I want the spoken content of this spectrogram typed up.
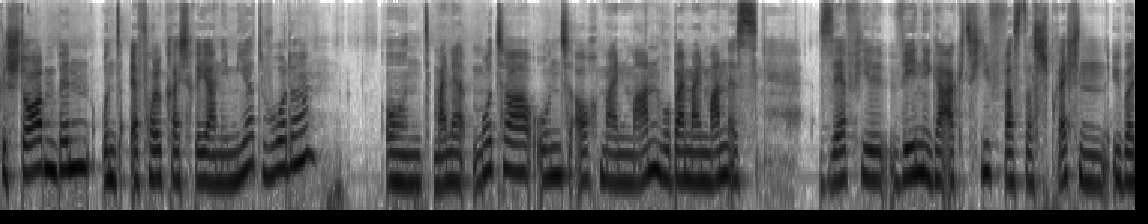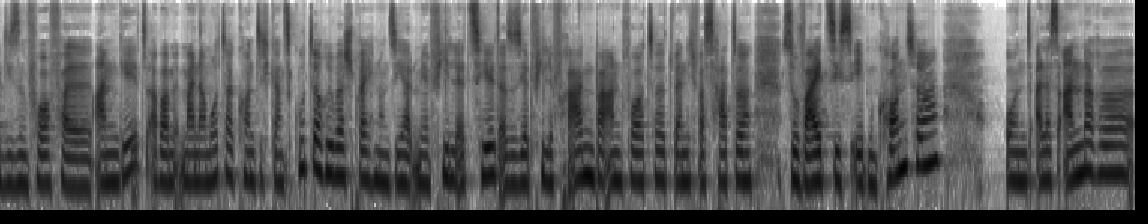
gestorben bin und erfolgreich reanimiert wurde. Und meine Mutter und auch mein Mann, wobei mein Mann ist sehr viel weniger aktiv, was das Sprechen über diesen Vorfall angeht. Aber mit meiner Mutter konnte ich ganz gut darüber sprechen und sie hat mir viel erzählt. Also sie hat viele Fragen beantwortet, wenn ich was hatte, soweit sie es eben konnte. Und alles andere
